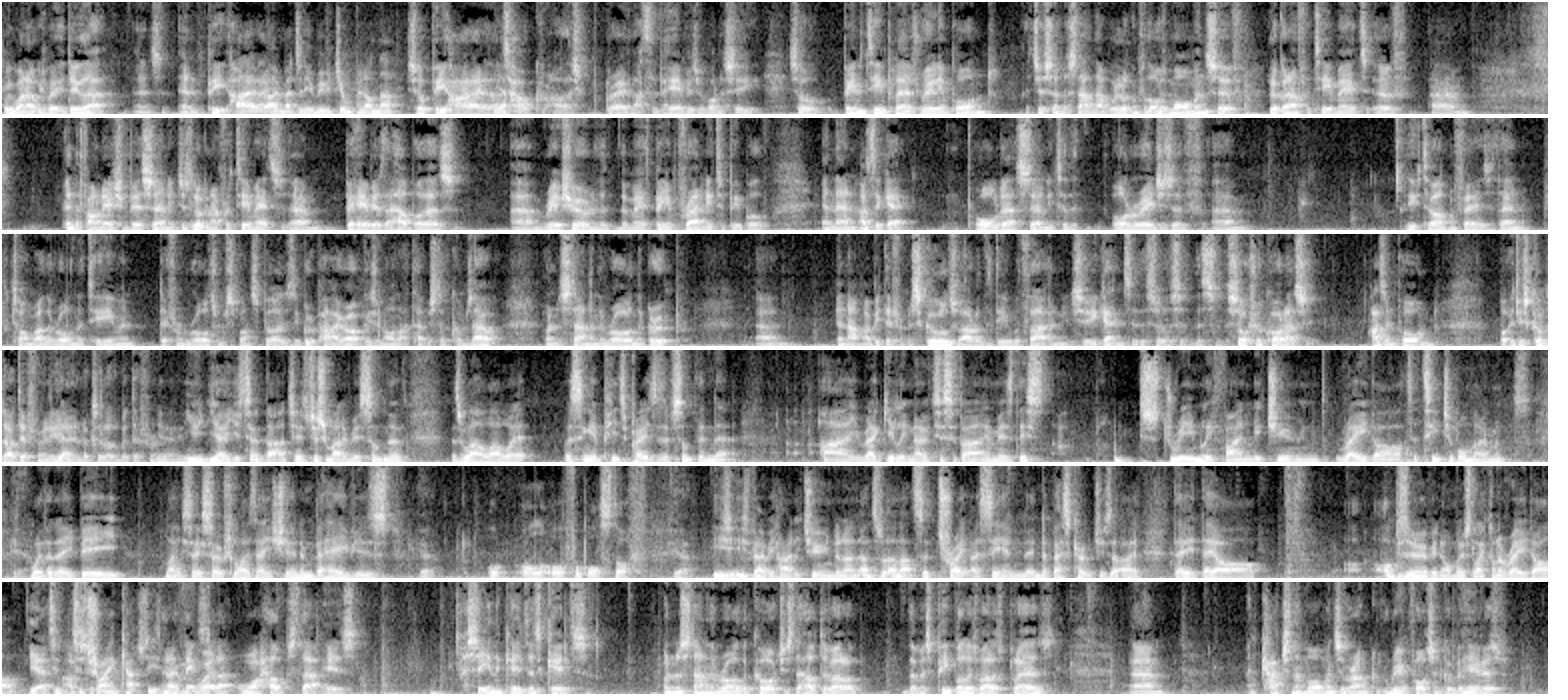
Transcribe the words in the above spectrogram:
we went out his way to do that, and and Pete. I, I imagine he'd be jumping on that. so Pete highlighted that's Yeah. how oh, that's great. That's the behaviours we want to see. So being a team player is really important. It's just understand that we're looking for those moments of looking out for teammates of um, in the foundation phase certainly just looking out for teammates um, behaviours that help others, um, reassuring the, the mates, being friendly to people, and then as they get older, certainly to the older ages of um, the youth development phase, then talking about the role in the team and different roles and responsibilities, the group hierarchies and all that type of stuff comes out, understanding the role in the group. Um, and that might be different at schools, so how do they deal with that? And so you get into the, sort of, the social core as, as important, but it just comes out differently Yeah. it looks a little bit different. Yeah, you, yeah, you said that. Actually, it's just reminded me of something of- as well. While we're we're singing Pete's praises of something that I regularly notice about him is this extremely finely tuned radar to teachable moments, Yeah. whether they be like you say socialization and behaviours Yeah. or, or, or football stuff. Yeah. He's, he's very highly tuned, and, and and that's a trait I see in in the best coaches. That I they they are observing almost like on a radar Yeah, to, to try and catch these And I think where that what helps that is seeing the kids as kids, understanding the role of the coach is to help develop them as people as well as players, um, and catching the moments around reinforcing good behaviours,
